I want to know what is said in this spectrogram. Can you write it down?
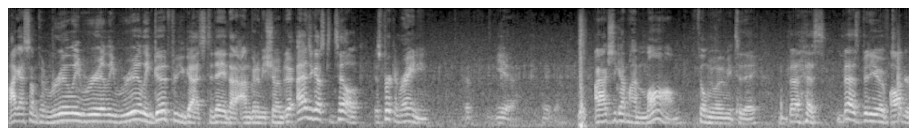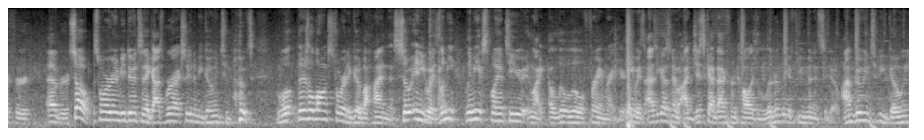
I got something really, really, really good for you guys today that I'm going to be showing. But as you guys can tell, it's freaking raining. Yeah, there you go. I actually got my mom filming with me today. Best, best videographer ever. So, that's what we're to be doing today, guys. We're actually to be going to boats. Well, there's a long story to go behind this. So anyways, let me let me explain it to you in like a little little frame right here. Anyways, as you guys know, I just got back from college literally a few minutes ago. I'm going to be going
